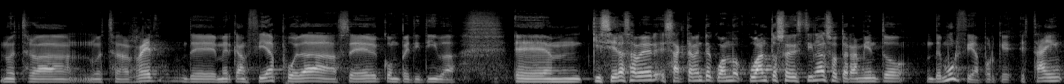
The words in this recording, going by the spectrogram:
nuestra, red de mercancías pueda ser competitiva. Eh, quisiera saber exactamente cuánto se destina al soterramiento de Murcia, porque está en,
